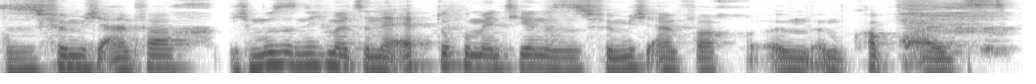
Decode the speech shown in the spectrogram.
das ist für mich einfach, ich muss es nicht mal in der App dokumentieren, das ist für mich einfach im, im Kopf als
